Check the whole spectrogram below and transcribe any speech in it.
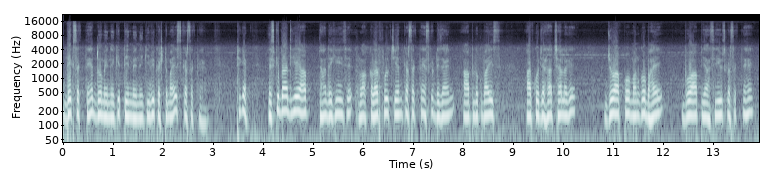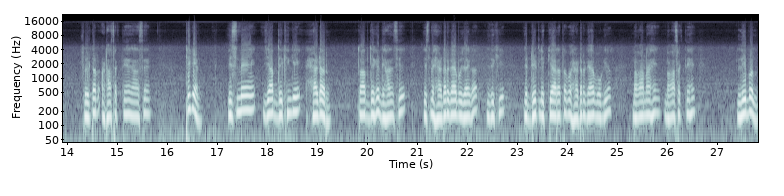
देख सकते हैं। दो महीने की, तीन महीने की भी कस्टमाइज़ कर सकते हैं। ठीक है? इसके बाद ये आप जहाँ देखिए, इसे थोड़ा कलरफुल चेंज कर सकते हैं। इसके डिज़ाइन आप लुक वाइज आपको जैसा अच्छा लगे। जो आपको मन को भाए, वो आप यहाँ से यूज़ कर सकते हैं। फ़िल्टर हटा सकते हैं यहाँ से। ठीक है? इसमें ये आप देखेंगे हेडर तो आप देखें ध्यान से, इसमें हेडर गायब हो जाएगा। ये देखिए, ये डेट लिख के आ रहा था, वो हेडर गायब हो गया। मंगाना है मंगा सकते हैं। लेबल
